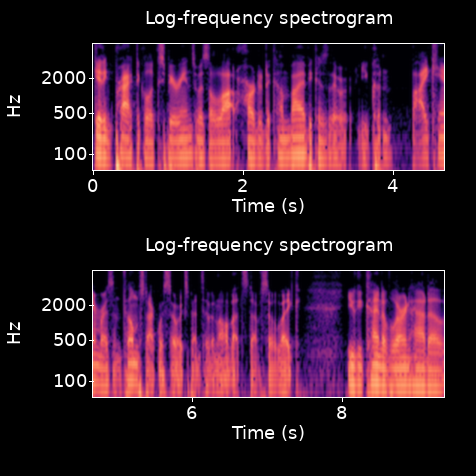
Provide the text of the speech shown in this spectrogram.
getting practical experience was a lot harder to come by because there were, you couldn't buy cameras and film stock was so expensive and all that stuff. So like you could kind of learn how to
